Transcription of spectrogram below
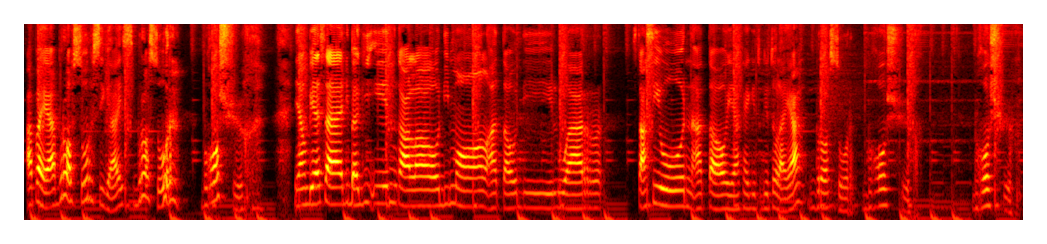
Apa ya? Brosur sih guys. Brosur. Brochure. Yang biasa dibagiin kalau di mall atau di luar stasiun atau ya kayak gitu gitulah ya. Brosur. Brochure. Brochure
